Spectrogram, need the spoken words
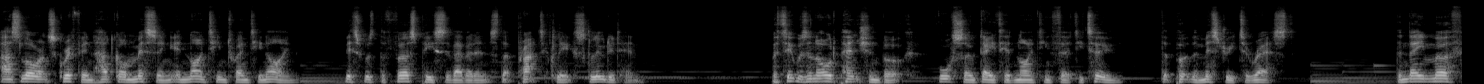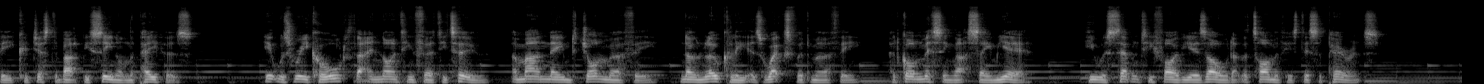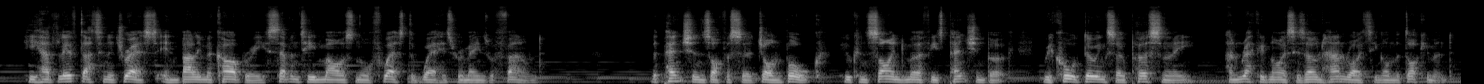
As Lawrence Griffin had gone missing in 1929, this was the first piece of evidence that practically excluded him. But it was an old pension book, also dated 1932, that put the mystery to rest. The name Murphy could just about be seen on the papers. It was recalled that in 1932, a man named John Murphy, known locally as Wexford Murphy, had gone missing that same year. He was 75 years old at the time of his disappearance. He had lived at an address in Ballymacarbery, 17 miles northwest of where his remains were found. The pensions officer John Bulk, who consigned Murphy's pension book, recalled doing so personally and recognised his own handwriting on the document.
